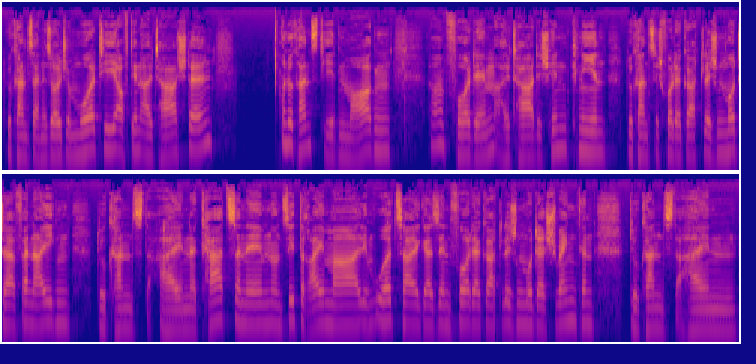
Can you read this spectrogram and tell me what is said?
Du kannst eine solche Murti auf den Altar stellen und du kannst jeden Morgen vor dem Altar dich hinknien, du kannst dich vor der göttlichen Mutter verneigen, du kannst eine Kerze nehmen und sie dreimal im Uhrzeigersinn vor der göttlichen Mutter schwenken, du kannst ein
